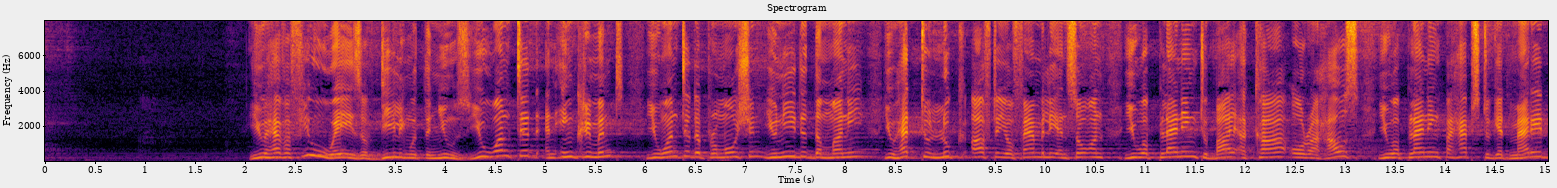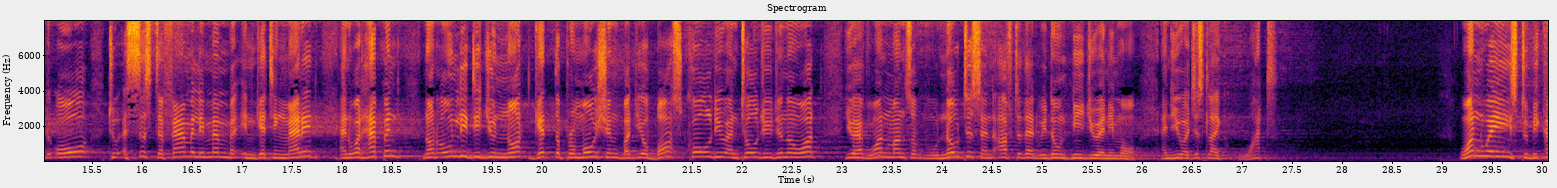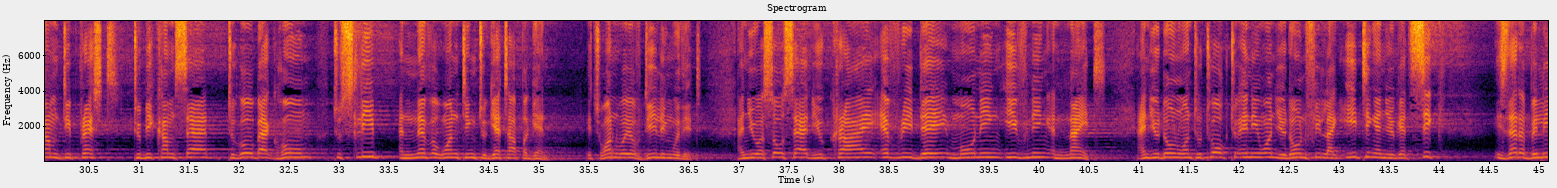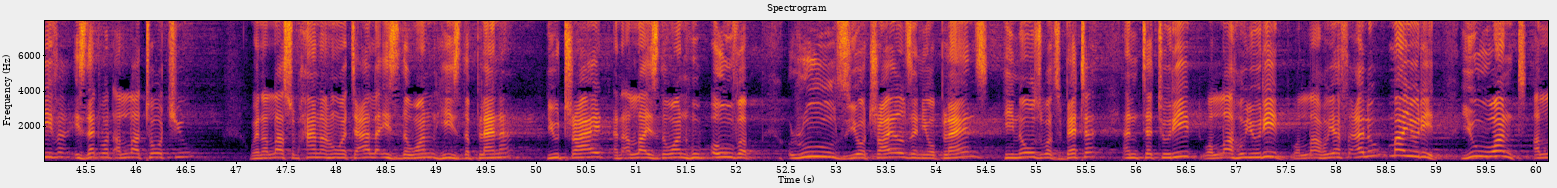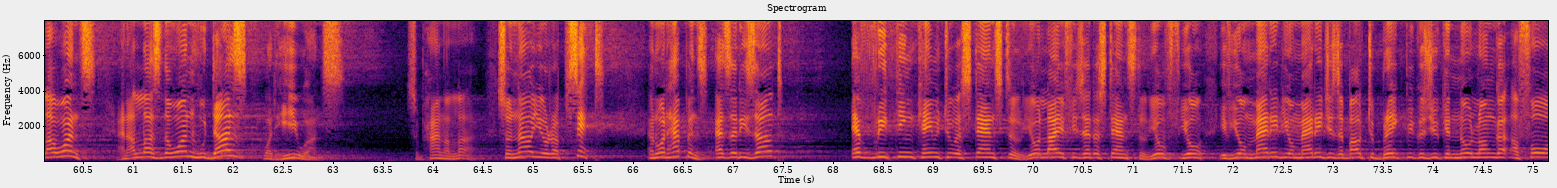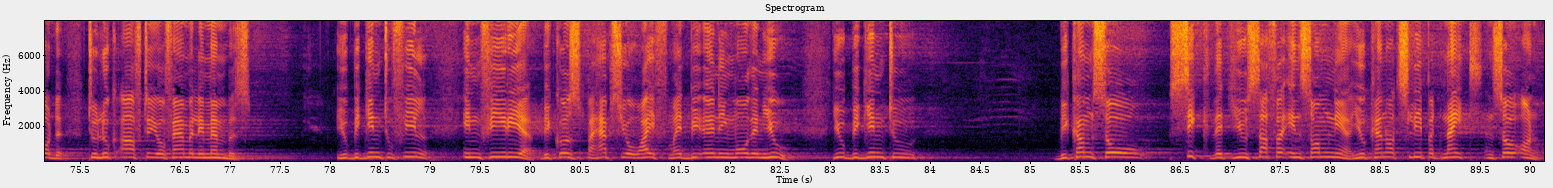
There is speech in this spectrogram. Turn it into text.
You have a few ways of dealing with the news. You wanted an increment, you wanted a promotion, you needed the money, you had to look after your family and so on. You were planning to buy a car or a house, you were planning perhaps to get married or to assist a family member in getting married. And what happened? Not only did you not get the promotion, but your boss called you and told you, you know what? You have one month of notice, and after that, we don't need you anymore. And you are just like, what? One way is to become depressed, to become sad, to go back home, to sleep, and never wanting to get up again. It's one way of dealing with it. And you are so sad, you cry every day, morning, evening, and night. And you don't want to talk to anyone, you don't feel like eating, and you get sick. Is that a believer? Is that what Allah taught you? When Allah subhanahu wa ta'ala is the one, He's the planner. You tried, and Allah is the one who overrules your trials and your plans. He knows what's better. أنت تريد والله يريد والله يفعل ما يريد you want Allah wants and Allah is the one who does what he wants subhanallah so now you're upset and what happens as a result everything came to a standstill your life is at a standstill you're, you're, if you're married your marriage is about to break because you can no longer afford to look after your family members you begin to feel inferior because perhaps your wife might be earning more than you you begin to become so sick that you suffer insomnia, you cannot sleep at night, and so on.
